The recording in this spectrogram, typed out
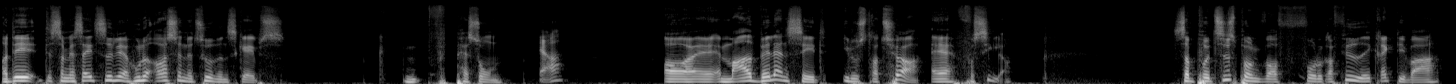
Og det, det, som jeg sagde tidligere, hun er også en naturvidenskabs person. Ja. Og øh, er meget velanset illustratør af fossiler. Så på et tidspunkt, hvor fotografiet ikke rigtig var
